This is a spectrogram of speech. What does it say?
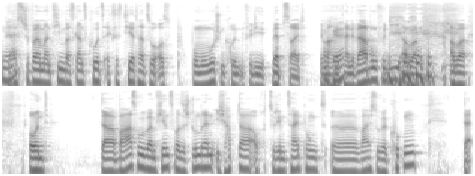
nee. Livestrip war immer ein Team, was ganz kurz existiert hat, so aus Promotion-Gründen für die Website. Wir machen Okay. keine Werbung für die, aber, aber und da war es wohl beim 24-Stunden-Rennen. Ich habe da auch zu dem Zeitpunkt, äh, war ich sogar gucken, da,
